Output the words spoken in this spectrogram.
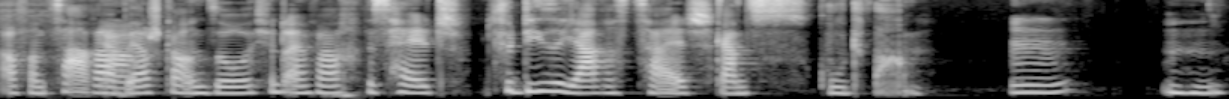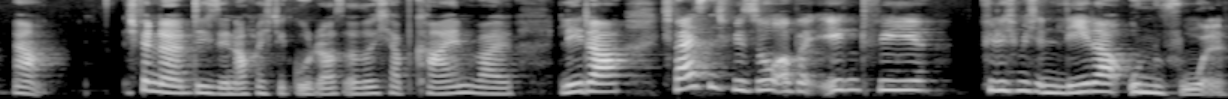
Auch von Zara, Ja. Bershka und so. Ich finde einfach, es hält für diese Jahreszeit ganz gut warm. Mhm. Mhm. Ja. Ich finde, die sehen auch richtig gut aus. Also ich habe keinen, weil Leder, ich weiß nicht wieso, aber irgendwie fühle ich mich in Leder unwohl.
